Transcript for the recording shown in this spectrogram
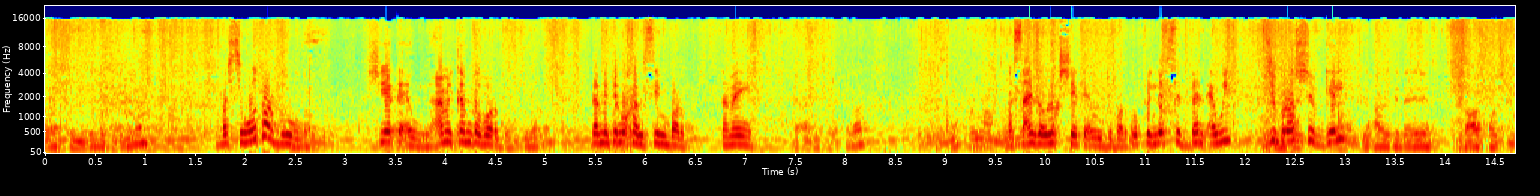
نفس الموديل تقريبا. بس waterproof. شياكة قوي عامل كام ده برضه؟ ده 250 برضه. تمام. بس عايزه أقول لك شياكه قوي دي برضه. في اللبس تبان قوي. دي برش في جلد. دي حاجة كده إيه سعاد حسني.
